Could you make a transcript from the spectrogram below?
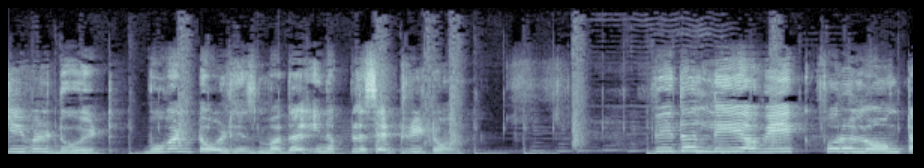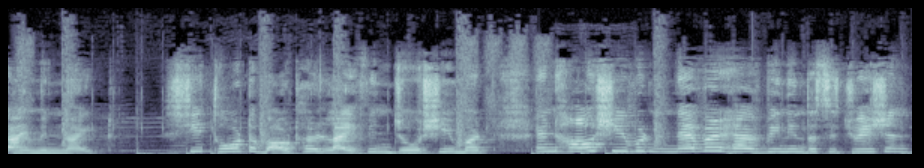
will do it, Bhuvan told his mother in a pleasantry tone. Veda lay awake for a long time in night. She thought about her life in Joshimath and how she would never have been in the situation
